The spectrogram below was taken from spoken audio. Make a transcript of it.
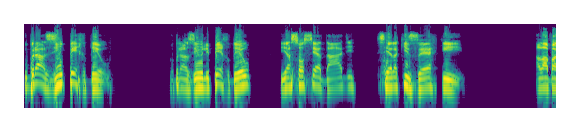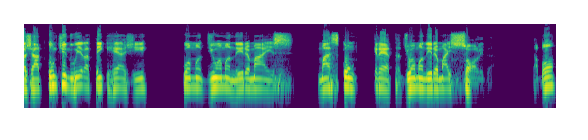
o Brasil perdeu. O Brasil ele perdeu e a sociedade, se ela quiser que a Lava Jato continue, ela tem que reagir de uma maneira mais, mais concreta, de uma maneira mais sólida. Tá bom?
